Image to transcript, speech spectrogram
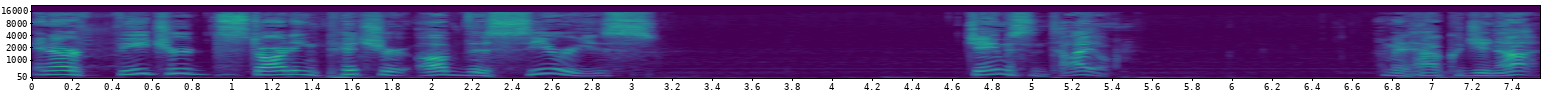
And our featured starting pitcher of this series, Jameson Taillon. I mean, how could you not?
